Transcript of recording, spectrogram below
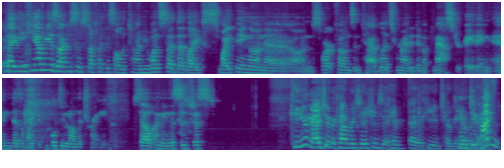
Yeah, Hayao Miyazaki says stuff like this all the time. He once said that like swiping on uh, on smartphones and tablets reminded him of masturbating, and he doesn't like that people do it on the train. So I mean, this is just Can you imagine the conversations that him, uh, he and Tomino Him would have? I'm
